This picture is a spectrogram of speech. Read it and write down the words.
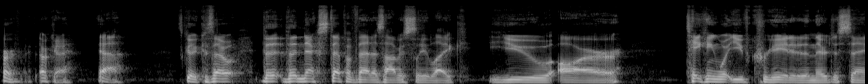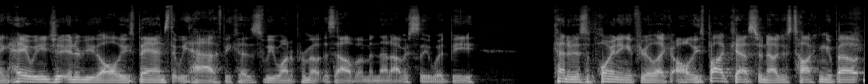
Perfect. Okay. Yeah. It's good because the the next step of that is obviously like you are taking what you've created and they're just saying, "Hey, we need you to interview all these bands that we have because we want to promote this album." And that obviously would be kind of disappointing if you're like all these podcasts are now just talking about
